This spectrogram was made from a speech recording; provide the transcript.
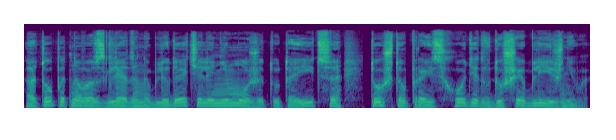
от опытного взгляда наблюдателя не может утаиться то, что происходит в душе ближнего.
